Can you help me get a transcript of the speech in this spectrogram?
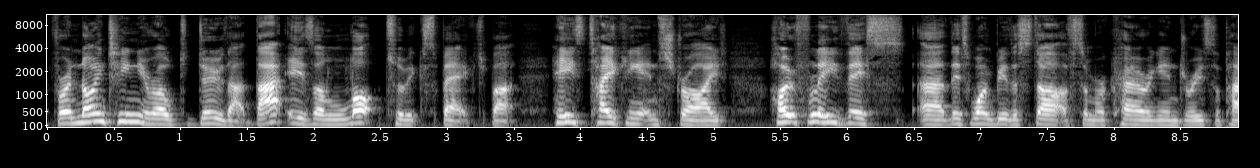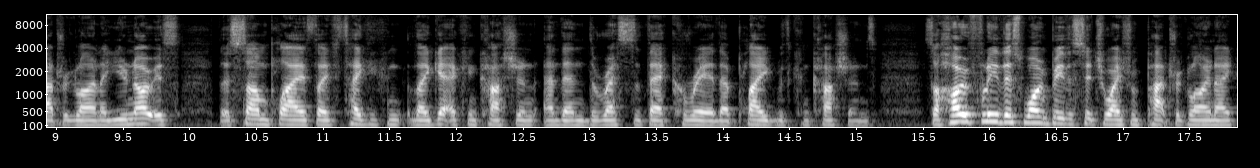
For a 19 year old to do that, that is a lot to expect, but he's taking it in stride. Hopefully, this uh, this won't be the start of some recurring injuries for Patrik Laine. You notice that some players they take con- they get a concussion and then the rest of their career they're plagued with concussions. So hopefully this won't be the situation with Patrik Laine.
